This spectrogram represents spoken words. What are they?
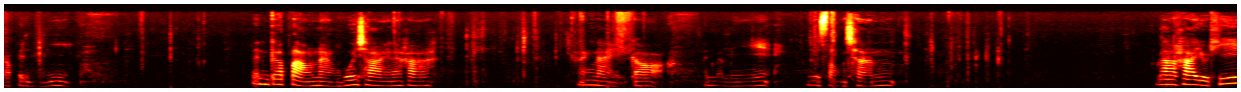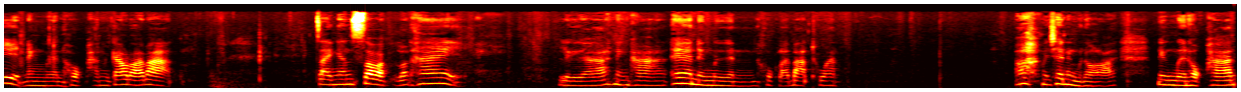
ก็เป็นอย่างนี้ เป็นกระเป๋าหนังผู้ชายนะคะ ข้างในก็เป็นแบบนี้ มีสองชั้น ราคาอยู่ที่ 16,900 บาท จ่ายเงินสดลดให้ เหลือหนึ่งพันเอ้หนึ่งหมื่นหกร้อยบาททวนอ๋อไม่ใช่หนึ่งหมื่นหกร้อยหนึ่งหมื่นหกพัน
